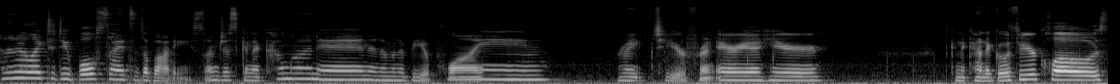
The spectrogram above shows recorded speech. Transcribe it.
And then I like to do both sides of the body. So I'm just going to come on in and I'm going to be applying right to your front area here. It's going to kind of go through your clothes.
